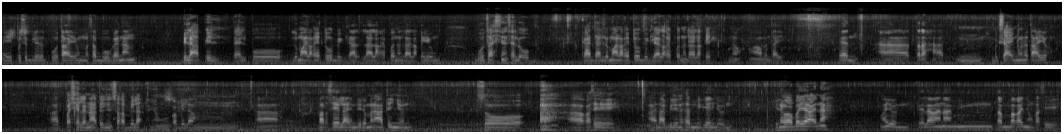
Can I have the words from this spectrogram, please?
may posibilidad po tayong masabugan ng pilapil. Dahil po lumalaki tubig lal- lalaki po ng lalaki yung butas niyan sa loob. Kada lumalaki tubig lalaki po ng lalaki no mga bantay. Yan ah, tara at mm, magsaing muna tayo at pasyalan natin yung sa kabila. Yung kabilang ah, parsela hindi naman atin yun. So ah, kasi ah, nabili na San Miguel yun. Pinababayaan na. Ngayon kailangan namin tambakan yung kasi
